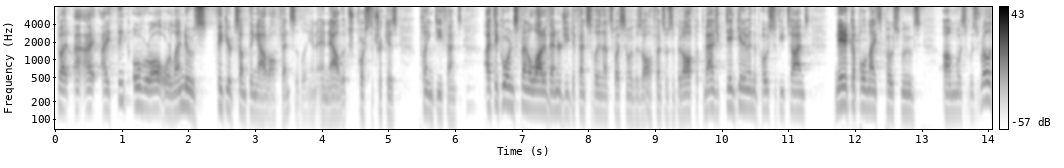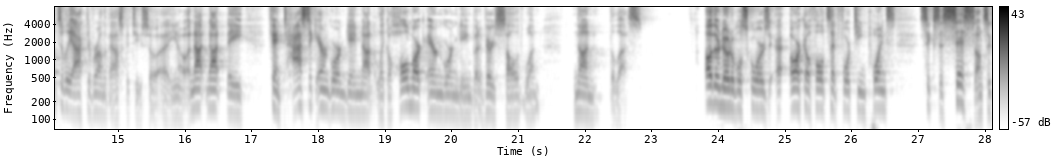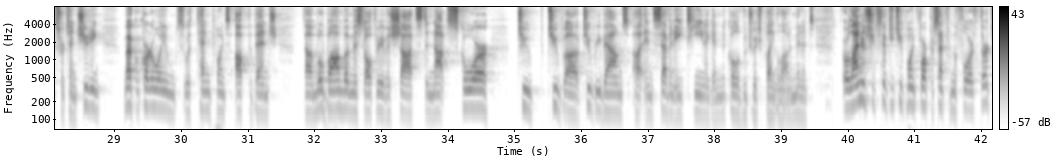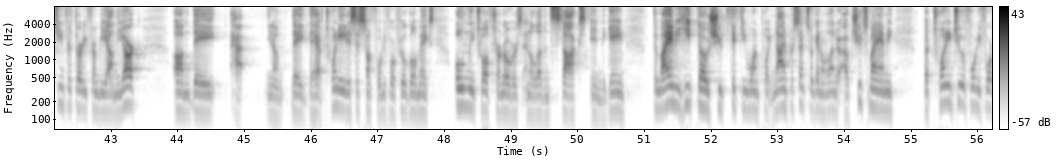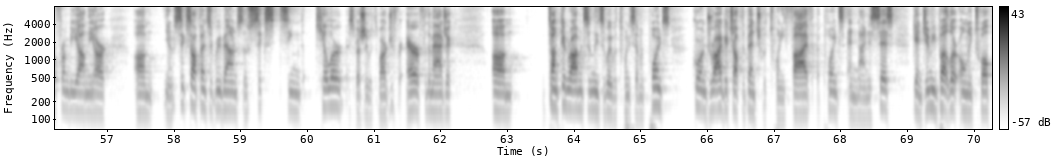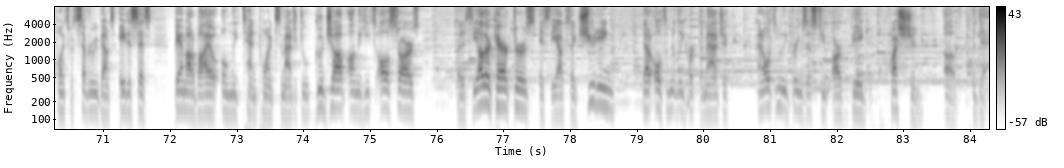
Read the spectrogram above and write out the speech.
but I, I think overall Orlando's figured something out offensively. And, and now, of course, the trick is playing defense. I think Gordon spent a lot of energy defensively, and that's why some of his offense was a bit off. But the Magic did get him in the post a few times, made a couple of nice post moves, um, was was relatively active around the basket too. So uh, you know, not not a fantastic Aaron Gordon game, not like a hallmark Aaron Gordon game, but a very solid one nonetheless. Other notable scores Markelle Fultz had 14 points, six assists on six for 10 shooting. Michael Carter Williams with 10 points off the bench. Uh, Mo Bamba missed all three of his shots, did not score. Two, two, uh, two rebounds uh, in 7 18. Again, Nikola Vucevic playing a lot of minutes. Orlando shoots 52.4% from the floor, 13 for 30 from beyond the arc. Um, they have, you know, they, they have 28 assists on 44 field goal makes, only 12 turnovers and 11 stocks in the game. The Miami Heat, though, shoot 51.9%. So again, Orlando outshoots Miami, but 22 of 44 from beyond the arc. Um, you know, six offensive rebounds. Those six seemed killer, especially with the margin for error for the Magic. Um, Duncan Robinson leads the way with 27 points. Goran Dragic off the bench with 25 points and nine assists. Again, Jimmy Butler only 12 points with seven rebounds, eight assists. Bam Adebayo only 10 points. The Magic do a good job on the Heat's All Stars, but it's the other characters, it's the outside shooting that ultimately hurt the Magic and ultimately brings us to our big question of the day.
